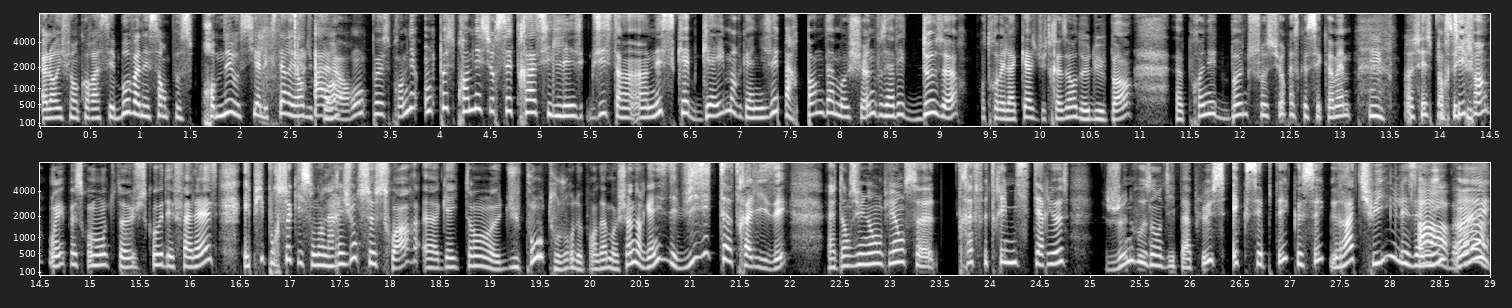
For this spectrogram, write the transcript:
Alors, il fait encore assez beau, Vanessa, on peut se promener aussi à l'extérieur du coin. Alors, on peut se promener, on peut se promener sur ces traces. Il existe un, un escape game organisé par Panda Motion. Vous avez deux heures pour trouver la cage du trésor de Lupin. Euh, prenez de bonnes chaussures parce que c'est quand même Mm. assez sportif, hein oui, parce qu'on monte euh, jusqu'au haut des falaises. Et puis pour ceux qui sont dans la région ce soir, euh, Gaëtan Dupont, toujours de Panda Motion, organise des visites théâtralisées dans une ambiance très feutrée, mystérieuse. Je ne vous en dis pas plus, excepté que c'est gratuit, les amis. Ah, bah Ouais.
